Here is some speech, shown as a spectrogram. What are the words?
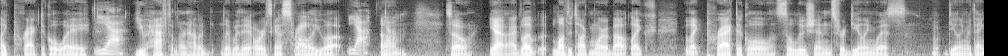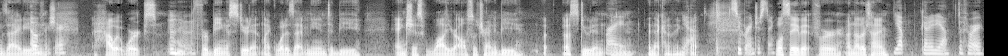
like practical way, yeah you have to learn how to live with it or it's going to swallow Right. you up. yeah yeah Um, so yeah, I'd love love to talk more about like like practical solutions for dealing with dealing with anxiety oh and for sure how it works Mm-hmm. for being a student. Like, what does that mean to be anxious while you're also trying to be a, student, Right. And, and that kind of thing. Yeah. But super interesting we'll save it for another time yep good idea before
